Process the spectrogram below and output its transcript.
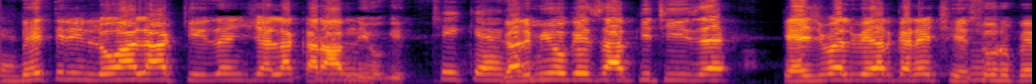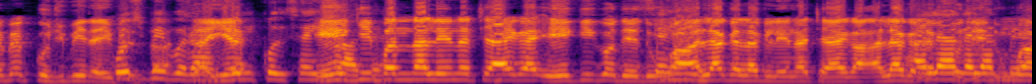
बेहतरीन लोहा लाट चीज़ है इनशाला खराब नहीं होगी। ठीक है। गर्मियों के हिसाब की चीज़ है। कैजुअल वेयर करे छह सौ रूपए में कुछ भी नहीं हम्म। कुछ भी सही है? बिल्कुल सही एक ही। बंदा लेना चाहेगा एक ही को दे दूँगा अलग अलग लेना चाहेगा अलग अलग को दे दूँगा।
